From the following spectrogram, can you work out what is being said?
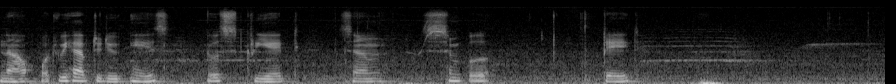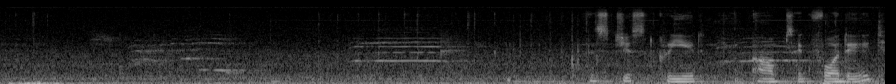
now what we have to do is we'll create some simple date let's just create object for date.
